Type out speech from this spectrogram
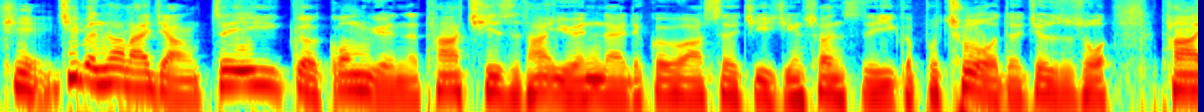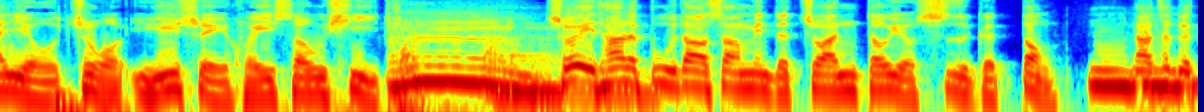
是基本上来讲，这一个公园呢，它其实它原来的规划设计已经算是一个不错的，就是说它有做雨水回收系统，嗯所以它的步道上面的砖都有四个洞，嗯那这个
